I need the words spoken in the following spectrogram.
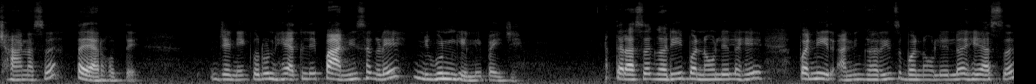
छान असं तयार होते जेणेकरून ह्यातले पाणी सगळे निघून गेले पाहिजे. तर असं घरी बनवलेलं हे पनीर आणि घरीच बनवलेलं हे असं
